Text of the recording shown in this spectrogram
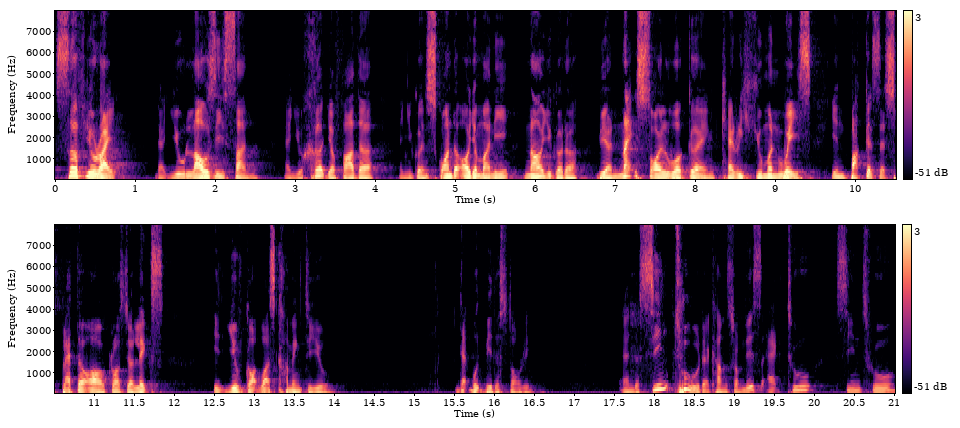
serve you right, that you lousy son, and you hurt your father, and you go and squander all your money. Now you got to be a night soil worker and carry human waste in buckets that splatter all across your legs. You've got what's coming to you. That would be the story. And the scene two that comes from this act two, scene two,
